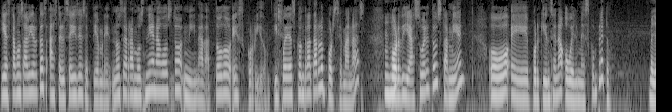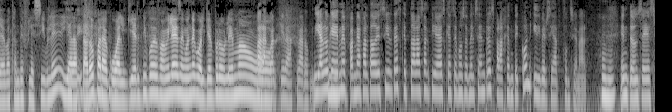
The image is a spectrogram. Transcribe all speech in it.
y estamos abiertos hasta el 6 de septiembre. No cerramos ni en agosto ni nada, todo es corrido. Y puedes contratarlo por semanas, por días sueltos también, o eh, por quincena o el mes completo. Vaya, es bastante flexible y adaptado para cualquier tipo de familia que se encuentre cualquier problema o... Para cualquiera, claro. Y algo que me, ha faltado decirte es que todas las actividades que hacemos en el centro es para gente con y diversidad funcional. Entonces...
